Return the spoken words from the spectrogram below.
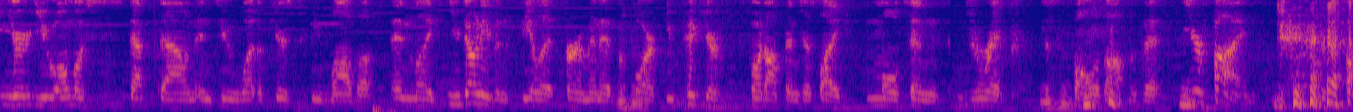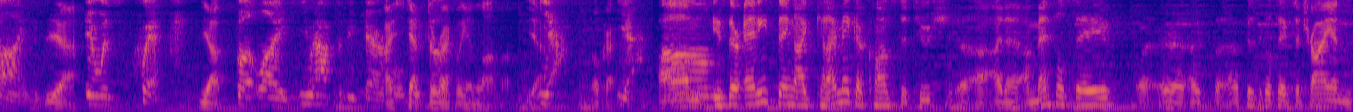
you're you almost step down into what appears to be lava, and like you don't even feel it for a minute Mm-hmm. before you pick your foot up and just like molten drip just Mm-hmm. falls off of it. You're fine. You're fine. yeah. It was quick, Yeah. but like you have to be careful. I stepped because- directly in lava. Yeah. Yeah, Okay. yeah. Um, is there anything I can I make a constitution, uh, a, a mental save, or a, a physical save to try and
